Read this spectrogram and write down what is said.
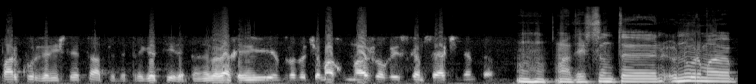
parcurgă niște etape de pregătire, pentru că dacă îi introducem acum la joc, riscăm să-i accidentăm. Uh-huh. A, deci sunt uh, în urmă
